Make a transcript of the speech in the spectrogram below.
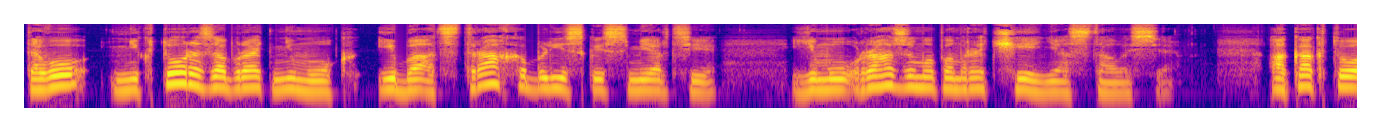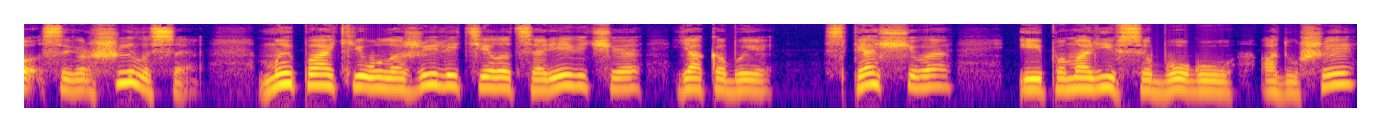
того никто разобрать не мог, ибо от страха близкой смерти – ему разума помрачения осталось. А как то совершилось, мы, паки, уложили тело царевича, якобы спящего, и, помолився Богу о душе,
